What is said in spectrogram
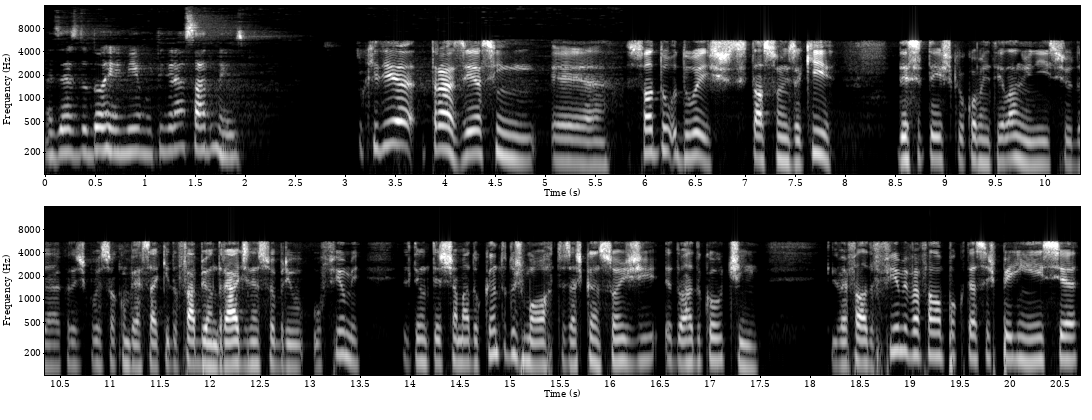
Mas essa do Doremi é muito engraçado mesmo. Eu queria trazer, assim, é, só duas citações aqui desse texto que eu comentei lá no início, da, quando a gente começou a conversar aqui, do Fábio Andrade, né, sobre o, o filme. Ele tem um texto chamado Canto dos Mortos, as canções de Eduardo Coutinho. Ele vai falar do filme e vai falar um pouco dessa experiência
